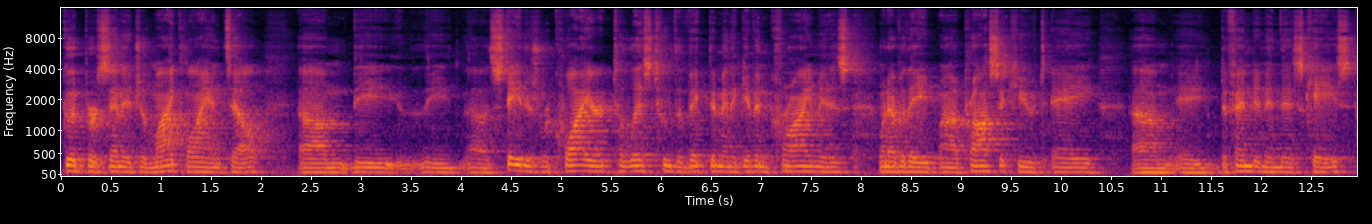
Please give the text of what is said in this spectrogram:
good percentage of my clientele. Um, the the uh, state is required to list who the victim in a given crime is whenever they uh, prosecute a um, a defendant in this case,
